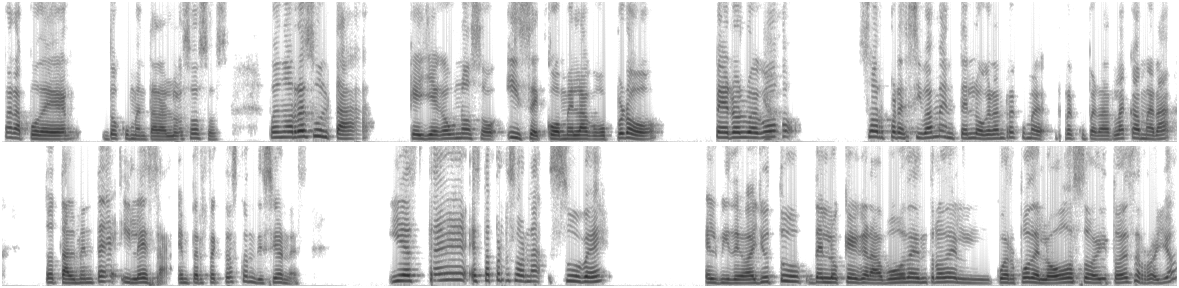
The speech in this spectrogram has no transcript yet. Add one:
para poder documentar a los osos. Pues no resulta que llega un oso y se come la GoPro, pero luego sorpresivamente logran recuperar la cámara totalmente ilesa, en perfectas condiciones. Y este, esta persona sube el video a YouTube de lo que grabó dentro del cuerpo del oso y todo ese rollo.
